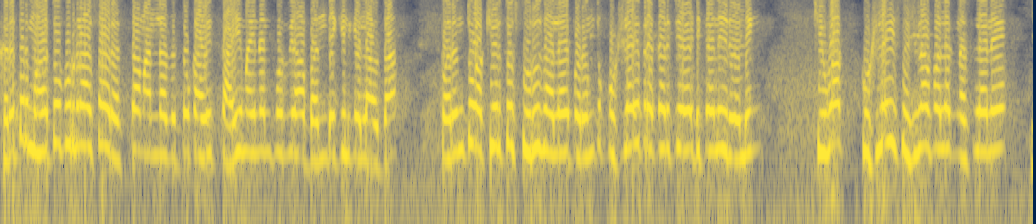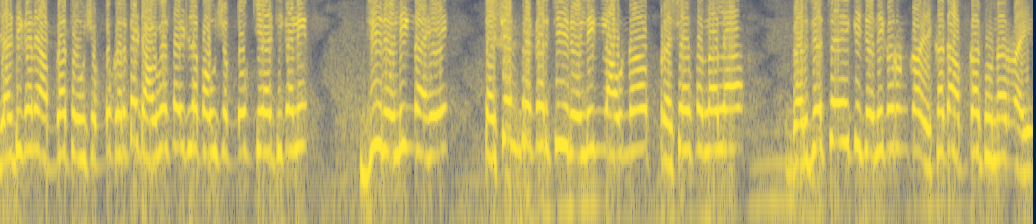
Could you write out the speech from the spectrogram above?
खरं तर महत्त्वपूर्ण असा रस्ता मानला जातो. काही काही महिन्यांपूर्वी हा बंद देखील केला होता. परंतु अखेर तो सुरू झालाय. परंतु कुठल्याही प्रकारची या ठिकाणी रेलिंग किंवा कुठलाही सूचना फलक नसल्याने या ठिकाणी अपघात होऊ शकतो. खरं तर डाव्या साईडला पाहू शकतो की या ठिकाणी जी रेलिंग आहे तशाच प्रकारची रेलिंग लावणं प्रशासनाला गरजेचं आहे की जेणेकरून का एखादा अपघात होणार नाही.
